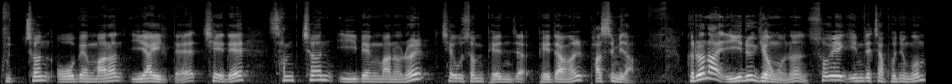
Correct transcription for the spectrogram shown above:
9,500만 원 이하일 때 최대 3,200만 원을 최우선 배당을 받습니다. 그러나 이르 경우는 소액 임대차 보증금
